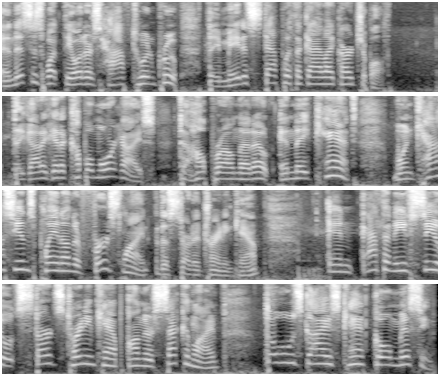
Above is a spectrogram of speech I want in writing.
and this is what the Oilers have to improve. They made a step with a guy like Archibald. They got to get a couple more guys to help round that out, and they can't. When Kassian's playing on their first line at the start of training camp, and Athanasiu starts training camp on their second line, those guys can't go missing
